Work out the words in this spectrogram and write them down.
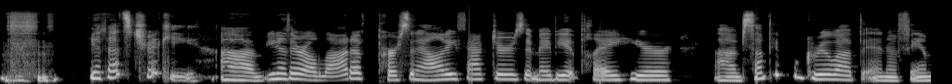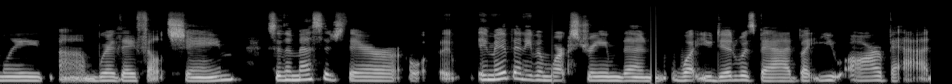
yeah, that's tricky. Um, you know, there are a lot of personality factors that may be at play here. Um, some people grew up in a family um, where they felt shame. So the message there, it may have been even more extreme than what you did was bad, but you are bad.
